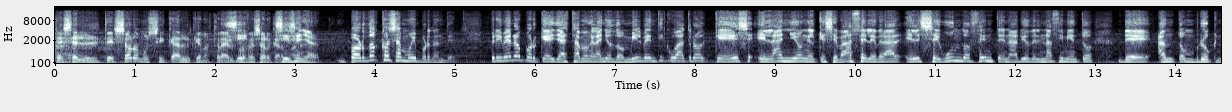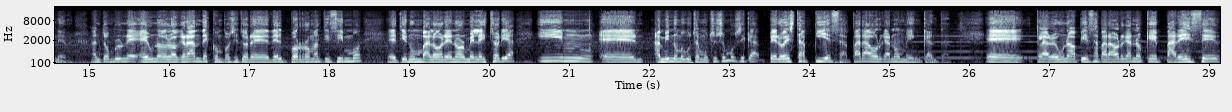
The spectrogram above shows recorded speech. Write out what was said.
Este es el tesoro musical que nos trae el Sí, profesor Carmona. Sí, señor. Por dos cosas muy importantes. Primero porque ya estamos en el año 2024, que es el año en el que se va a celebrar el segundo centenario del nacimiento de Anton Bruckner. Anton Bruckner es uno de los grandes compositores del postromanticismo, eh, tiene un valor enorme en la historia y mm, eh, a mí no me gusta mucho su música, pero esta pieza para órgano me encanta. Eh, claro, es una pieza para órgano que parece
